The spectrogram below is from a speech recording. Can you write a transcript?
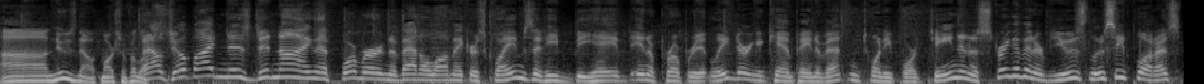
Uh, news now with Marshall Phillips. Well, Joe Biden is denying that former Nevada lawmaker's claims that he behaved inappropriately during a campaign event in 2014. In a string of interviews, Lucy Flores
